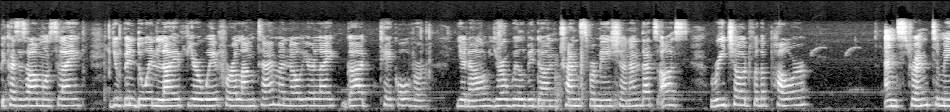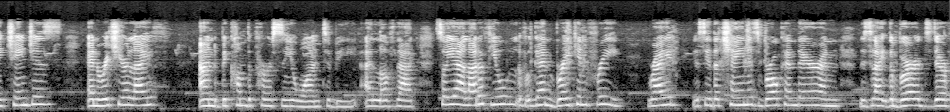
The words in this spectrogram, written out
because it's almost like you've been doing life your way for a long time and now you're like, God, take over. You know, your will be done, transformation. And that's us. Reach out for the power and strength to make changes, enrich your life, and become the person you want to be. I love that. So, yeah, a lot of you, again, breaking free, right? You see, the chain is broken there, and it's like the birds, they're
